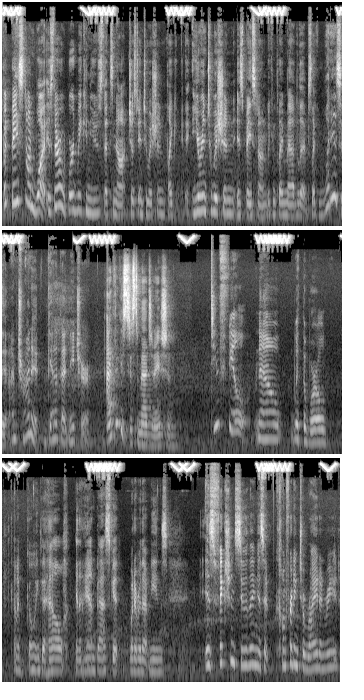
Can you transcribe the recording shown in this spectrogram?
But based on what? Is there a word we can use that's not just intuition? Like your intuition is based on, we can play Mad Libs. Like, what is it? I'm trying to get at that nature. I think it's just imagination. Do you feel now with the world kind of going to hell in a handbasket, whatever that means, is fiction soothing? Is it comforting to write and read?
